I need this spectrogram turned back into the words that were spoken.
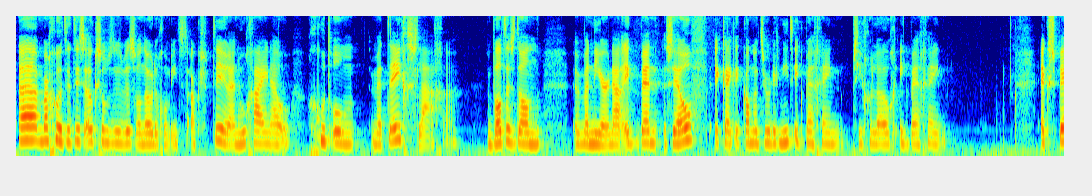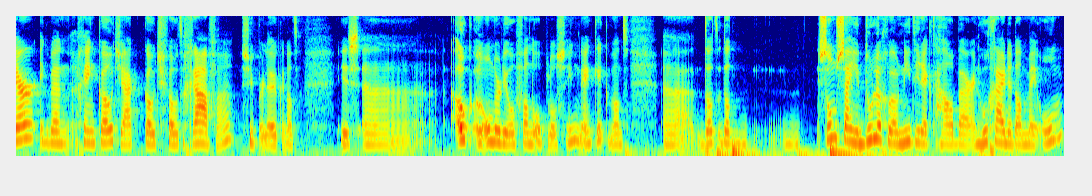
uh, maar goed, het is ook soms dus best wel nodig om iets te accepteren. En hoe ga je nou goed om met tegenslagen? Wat is dan een manier? Nou, ik ben zelf, kijk, ik kan natuurlijk niet, ik ben geen psycholoog, ik ben geen expert, ik ben geen coach. Ja, coach fotografen, superleuk. En dat is uh, ook een onderdeel van de oplossing, denk ik. Want uh, dat, dat, soms zijn je doelen gewoon niet direct haalbaar. En hoe ga je er dan mee om?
